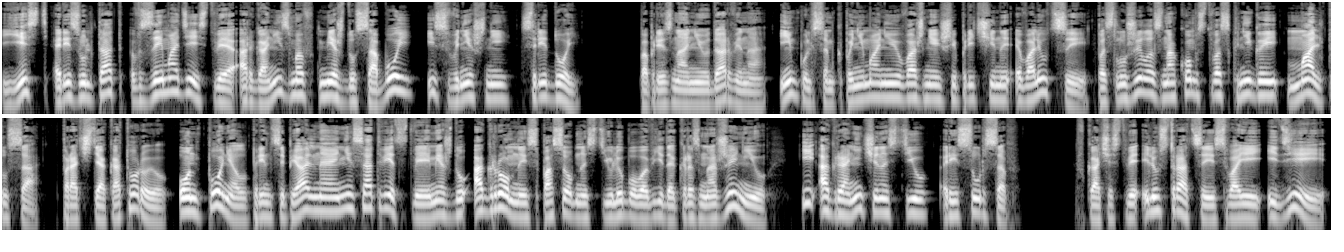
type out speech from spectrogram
есть результат взаимодействия организмов между собой и с внешней средой. По признанию Дарвина, импульсом к пониманию важнейшей причины эволюции послужило знакомство с книгой Мальтуса прочтя которую, он понял принципиальное несоответствие между огромной способностью любого вида к размножению и ограниченностью ресурсов. В качестве иллюстрации своей идеи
